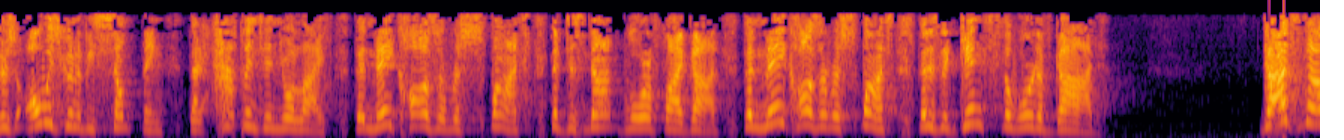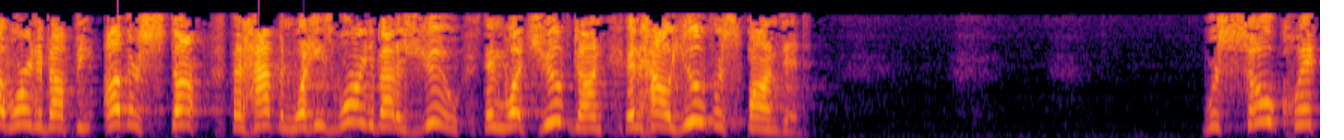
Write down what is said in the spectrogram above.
There's always going to be something that happens in your life that may cause a response that does not glorify God, that may cause a response that is against the Word of God. God's not worried about the other stuff that happened. What He's worried about is you and what you've done and how you've responded. We're so quick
